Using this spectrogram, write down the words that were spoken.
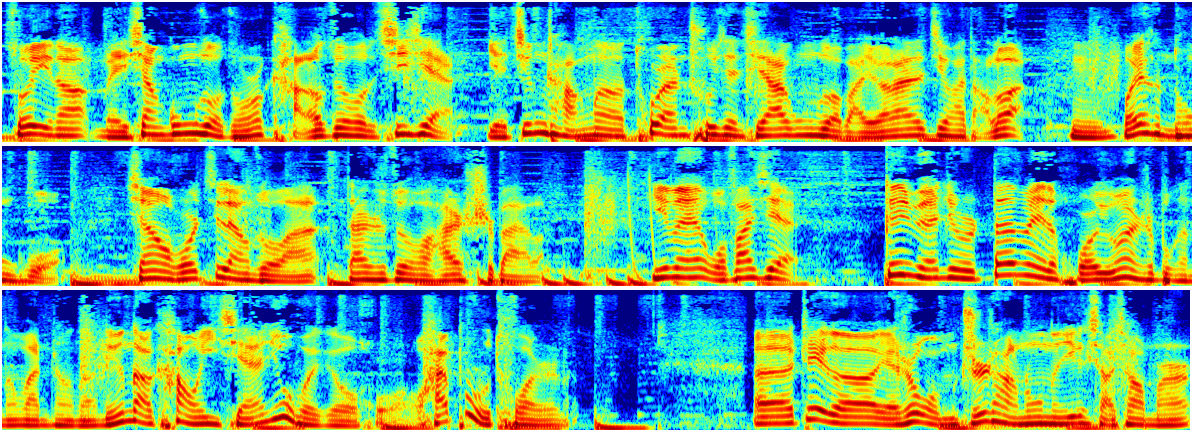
所以呢，每项工作总是卡到最后的期限，也经常呢突然出现其他工作把原来的计划打乱，嗯，我也很痛苦，想有活尽量做完，但是最后还是失败了，因为我发现根源就是单位的活永远是不可能完成的，领导看我一闲又会给我活，我还不如拖着呢。呃，这个也是我们职场中的一个小窍门，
